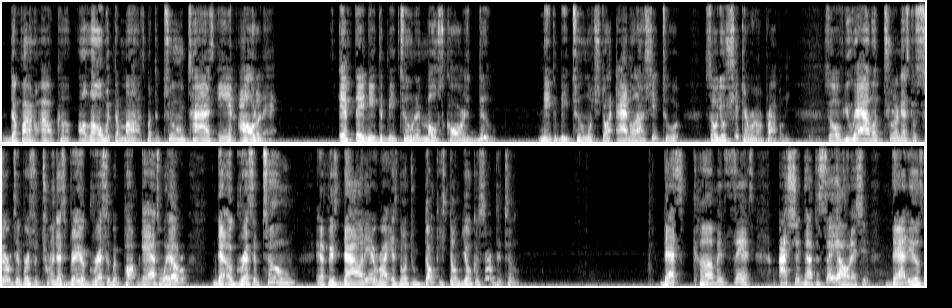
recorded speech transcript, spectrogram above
the final outcome along with the mods. But the tune ties in all of that if they need to be tuned, and most cars do. need to be tuned once you start adding a lot of shit to it so your shit can run properly. So if you have a tuner that's conservative versus a tuner that's very aggressive with pump gas, whatever, that aggressive tune, if it's dialed in right, it's going to donkey stump your conservative tune. That's common sense. I shouldn't have to say all that shit. That is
